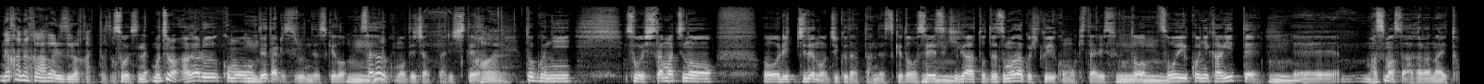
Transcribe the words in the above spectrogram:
なかなか上がりづらかったと。そうですね。もちろん上がる子も出たりするんですけど、うん、下がる子も出ちゃったりして、はい、特にすごい下町の立地での塾だったんですけど、成績がとてつもなく低い子も来たりすると、うん、そういう子に限って、うん、えー、ますます上がらないと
